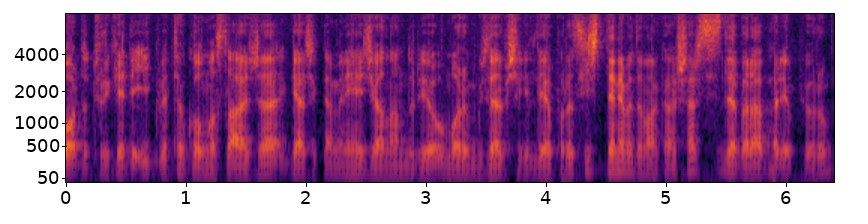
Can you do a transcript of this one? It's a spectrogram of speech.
Bu arada Türkiye'de ilk ve tek olması ayrıca gerçekten beni heyecanlandırıyor. Umarım güzel bir şekilde yaparız. Hiç denemedim arkadaşlar. Sizle beraber yapıyorum.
